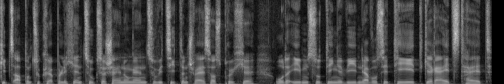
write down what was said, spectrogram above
gibt es ab und zu körperliche Entzugserscheinungen, so wie Zittern, Schweißausbrüche oder eben so Dinge wie Nervosität, Gereiztheit,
